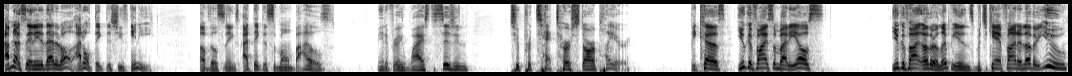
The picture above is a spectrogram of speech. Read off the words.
I'm not saying any of that at all. I don't think that she's any of those things. I think that simone biles made a very wise decision to protect her star player because you can find somebody else. You can find other Olympians, but you can't find another you.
